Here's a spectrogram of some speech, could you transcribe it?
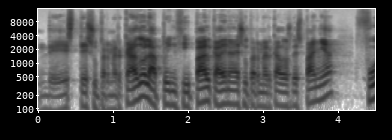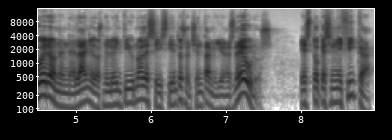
de este supermercado, la principal cadena de supermercados de España, fueron en el año 2021 de 680 millones de euros. ¿Esto qué significa?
